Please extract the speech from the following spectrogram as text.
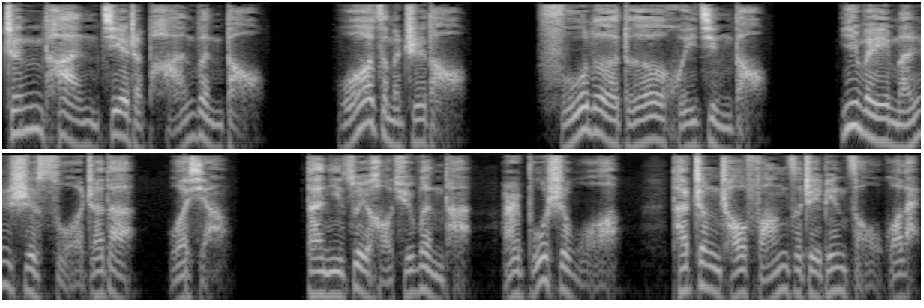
侦探接着盘问道。我怎么知道？福勒德回敬道。因为门是锁着的，我想。但你最好去问他，而不是我。他正朝房子这边走过来。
